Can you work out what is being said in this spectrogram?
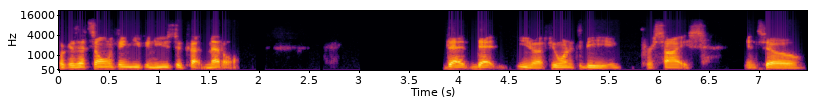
because that's the only thing you can use to cut metal. That that you know, if you want it to be precise, and so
